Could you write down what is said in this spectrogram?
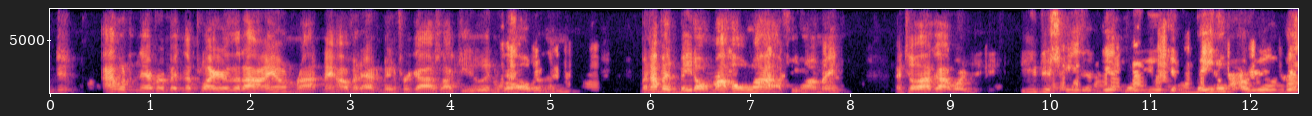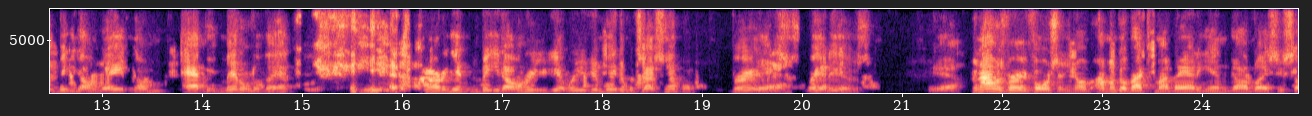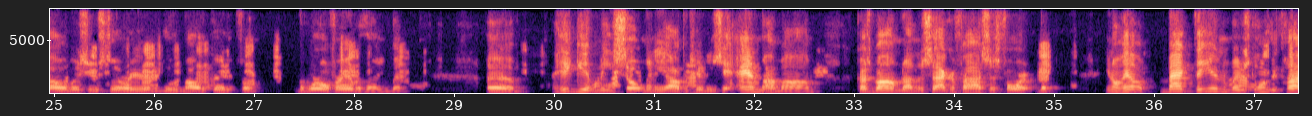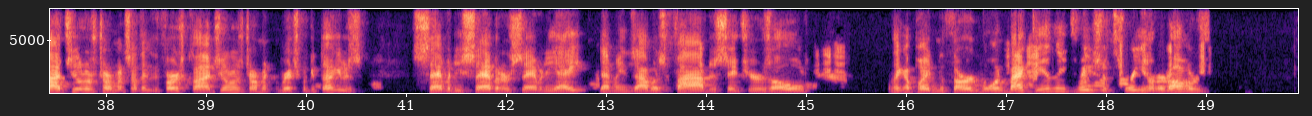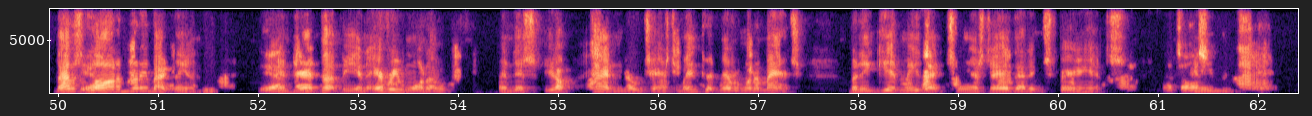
just, I would have never been the player that I am right now if it hadn't been for guys like you and Weldon and. But I've been beat on my whole life. You know what I mean? Until I got where you just either get where you can beat them or you're gonna get beat on. There ain't no happy middle to that. You yeah. get tired of getting beat on, or you get where you can beat them. It's that simple. Very, yeah. that's just the way it is. Yeah. And I was very fortunate. You know, I'm gonna go back to my dad again. God bless his soul. I wish he was still here to give him all the credit for the world for everything. But um, he gave me so many opportunities, and my mom, because mom done the sacrifices for it. But you know, hell, back then we was going to Clyde Childress tournaments. I think the first Clyde Childress tournament in Richmond, Kentucky was 77 or 78. That means I was five to six years old. I think I played in the third one. Back then, the fees were $300. That was yeah. a lot of money back then. Yeah. And dad put me in every one of them. And this, you know, I had no chance to win, could never win a match. But he gave me that chance to have that experience. That's awesome. He,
